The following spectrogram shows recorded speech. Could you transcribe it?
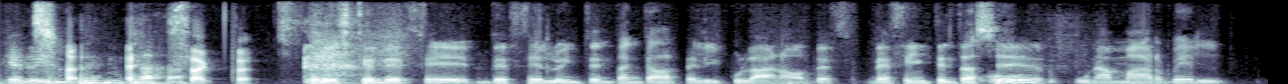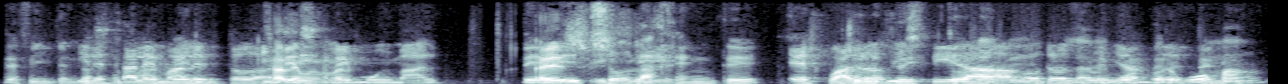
que lo intenta. Exacto. Pero es que DC, DC lo intenta en cada película, ¿no? DC, DC intenta Uh. ser una Marvel. DC intenta Y le ser sale mal Marvel en todas. y Sale le muy sale mal. muy mal. De Es- hecho, sí, la gente. No he visto Suicida, la de, otro la de Wonder peli. Woman.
